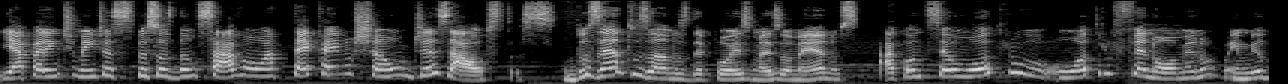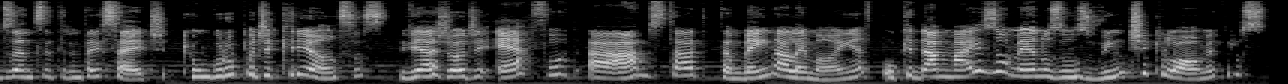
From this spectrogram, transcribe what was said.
E aparentemente essas pessoas dançavam até cair no chão de exaustas. 200 anos depois, mais ou menos, aconteceu um outro, um outro fenômeno, em 1237, que um grupo de crianças viajou de Erfurt a Armstadt, também na Alemanha, o que dá mais ou menos uns 20 quilômetros,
